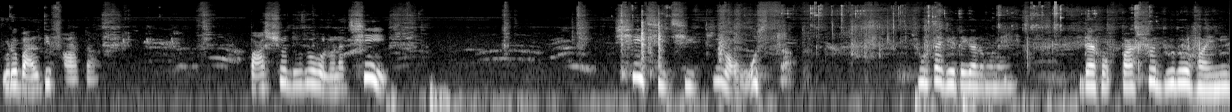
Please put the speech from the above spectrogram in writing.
পুরো বালতি ফাঁকা। পাঁচশো দুধও হলো না, ছি। ছি ছি ছি, কি অবস্থা। চুলটা ঘেটে গেল মনে হয়। দেখো, পাঁচশো দুধও হয়নি,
